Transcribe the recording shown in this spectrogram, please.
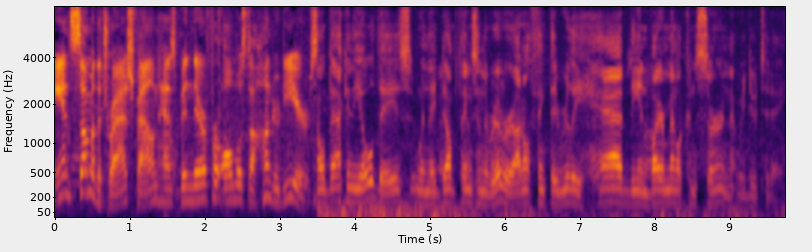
And some of the trash found has been there for almost a hundred years. Well, back in the old days, when they dumped things in the river, I don't think they really had the environmental concern that we do today.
